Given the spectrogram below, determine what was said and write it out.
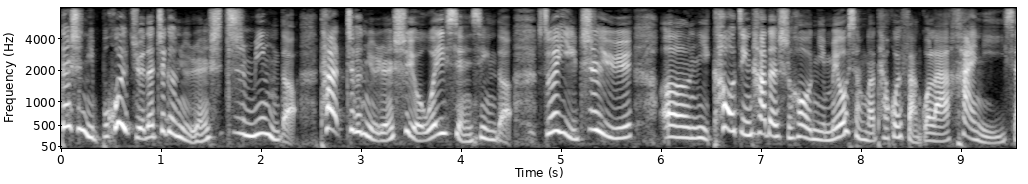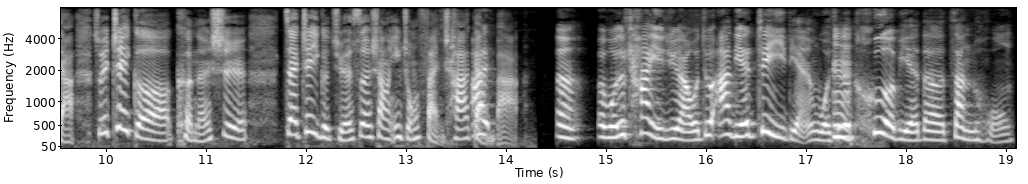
但是你不会觉得这个女人是致命的，她这个女人是有危险性的，所以以至于呃，你靠近她的时候，你没有想到她会反过来害你一下，所以这个可能是在这个角色上一种反差感吧。嗯，呃，我就插一句啊，我就阿蝶这一点，我觉得特别的赞同。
